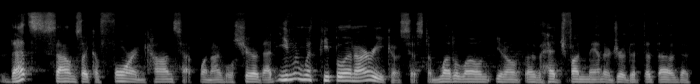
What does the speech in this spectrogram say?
that sounds like a foreign concept when I will share that, even with people in our ecosystem, let alone, you know, the hedge fund manager, the, the, the,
